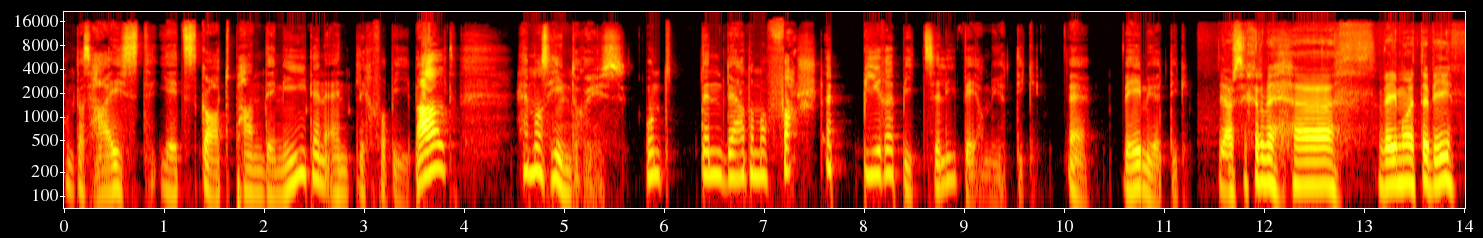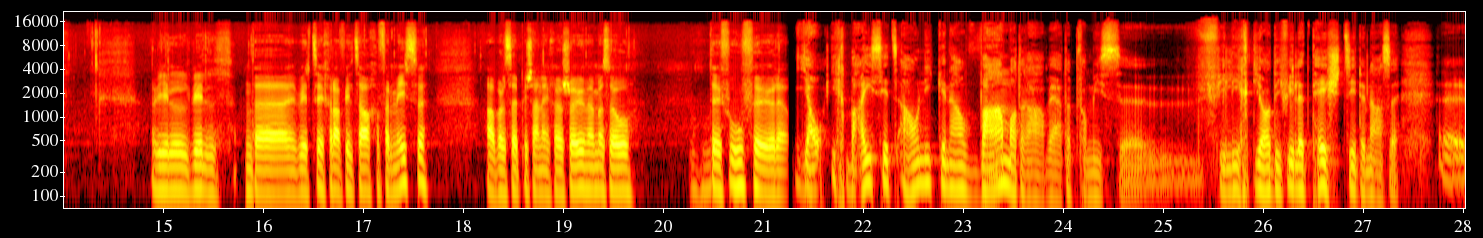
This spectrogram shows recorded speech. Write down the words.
und das heißt, jetzt geht die Pandemie dann endlich vorbei. Bald haben wir es hinter uns und dann werden wir fast ein bisschen wehmütig. Äh, wehmütig. Ja, sicher äh, Wehmut dabei, weil, weil und, äh, ich werde sicher auch viele Sachen vermissen. Aber es ist eigentlich auch schön, wenn man so mhm. aufhören Ja, ich weiß jetzt auch nicht genau, wann wir daran werden vermissen. Vielleicht ja die vielen Tests in der Nase, äh,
